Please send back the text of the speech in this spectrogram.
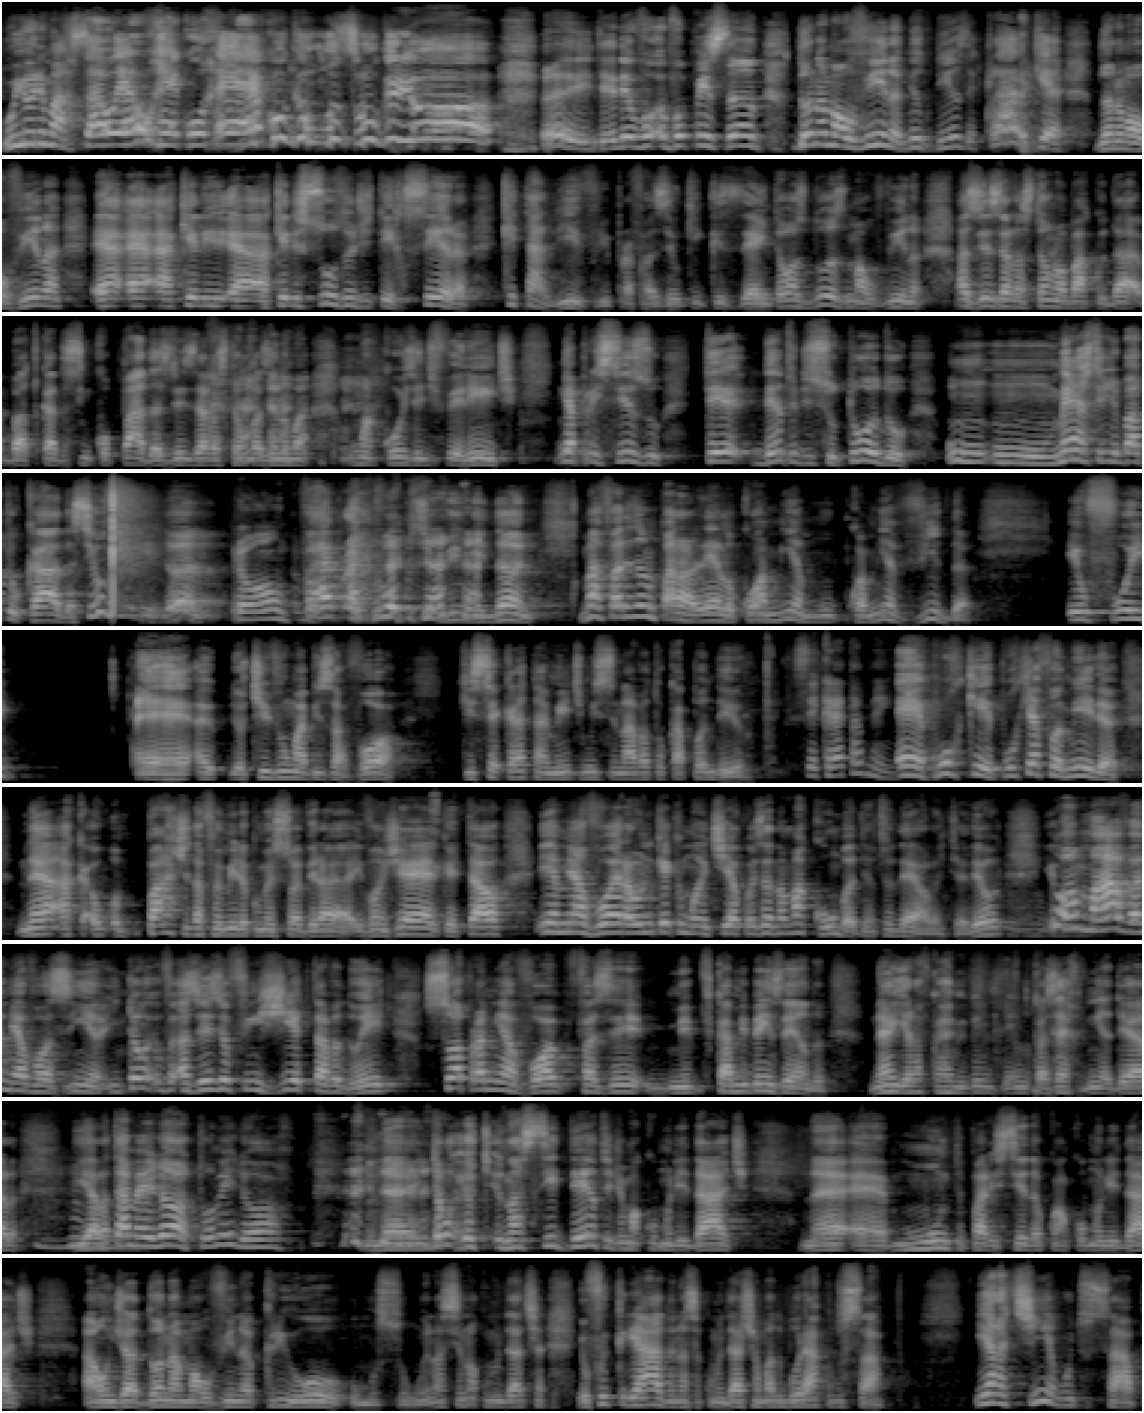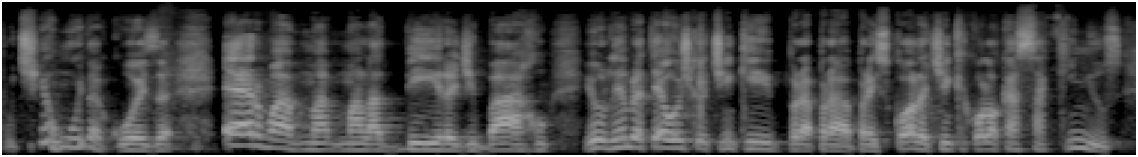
o Yuri Marçal é o reco-reco que o Mussum criou. É, Entendeu? Eu vou, pensando. Dona Malvina, meu Deus, é claro que é. Dona Malvina é, é aquele, é aquele surdo de terceira que está livre para fazer o que quiser. Então, as duas Malvinas, às vezes elas estão numa batucada sincopada, às vezes elas estão fazendo uma, uma coisa diferente. E é preciso ter, dentro disso tudo, um, um mestre de batucada. Silvio Guindani. Pronto. Vai para o Silvio Guindani. Mas fazendo um paralelo com a minha, com a minha vida, eu fui. é, eu tive uma bisavó que secretamente me ensinava a tocar pandeiro. Secretamente. É, por quê? Porque a família, né, a, ca- parte da família começou a virar evangélica e tal, e a minha avó era a única que mantinha a coisa da macumba dentro dela, entendeu? Eu amava a minha avózinha, então eu- às vezes eu fingia que estava doente só para minha avó fazer, me- ficar me benzendo, né? E ela ficava me benzendo com as ervinhas dela, e ela, tá melhor? Tô melhor. né? Então eu, eu nasci dentro de uma comunidade né, é, muito parecida com a comunidade onde a dona Malvina criou o Mussum. Eu nasci numa comunidade, eu fui criado nessa comunidade chamada Buraco do Sapo. E ela tinha muito sapo, tinha muita coisa. Era uma, uma- uma ladeira de barro. Eu lembro até hoje que eu tinha que ir para a escola, eu tinha que colocar saquinhos.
